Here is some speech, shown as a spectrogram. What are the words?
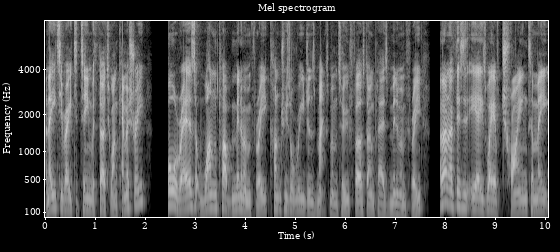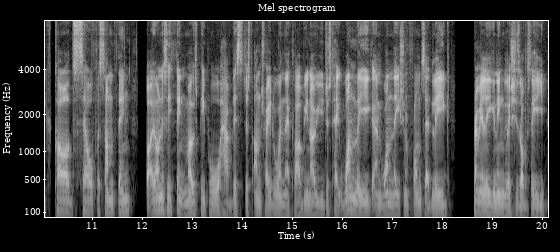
an 80 rated team with 31 chemistry, four rares, one club minimum three, countries or regions maximum two, first own players minimum three, I don't know if this is EA's way of trying to make cards sell for something, but I honestly think most people will have this just untradeable in their club. You know, you just take one league and one nation from said league. Premier League in English is obviously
